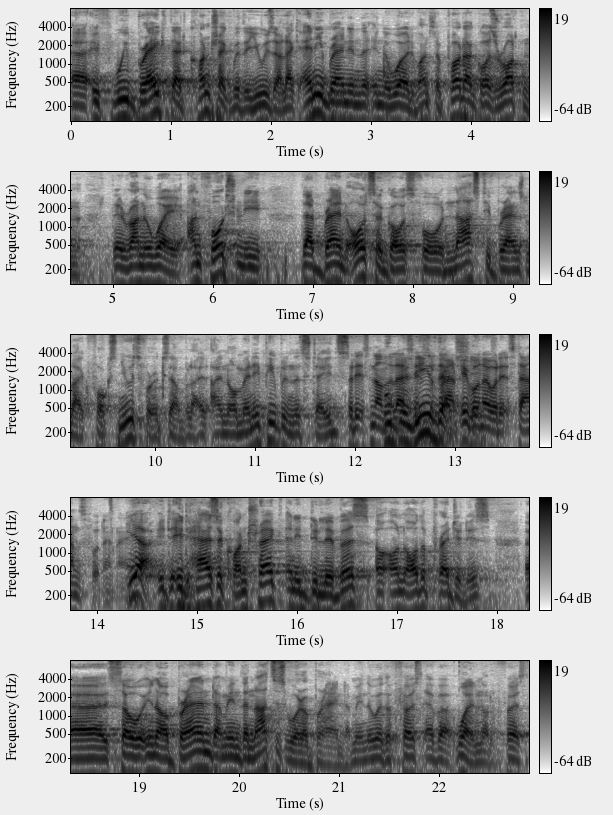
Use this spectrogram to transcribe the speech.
uh, if we break that contract with the user, like any brand in the, in the world, once the product goes rotten, they run away. Unfortunately, that brand also goes for nasty brands like Fox News, for example. I, I know many people in the States But it's who nonetheless, it's believe a that brand. People shit. know what it stands for, don't they? Yeah, it, it has a contract and it delivers uh, on all the prejudice. Uh, so, you know, brand, I mean, the Nazis were a brand. I mean, they were the first ever, well, not the first,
